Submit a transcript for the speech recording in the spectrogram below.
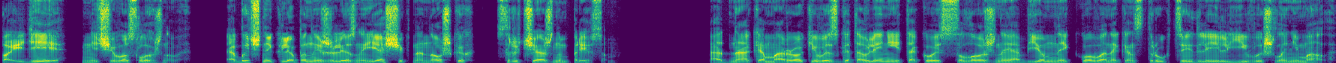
По идее, ничего сложного. Обычный клепанный железный ящик на ножках с рычажным прессом. Однако мороки в изготовлении такой сложной объемной кованой конструкции для Ильи вышло немало.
